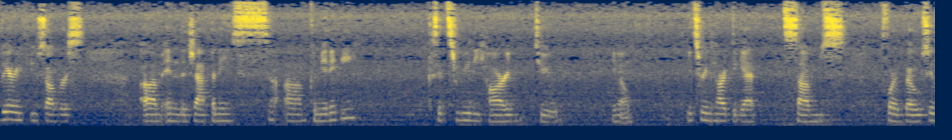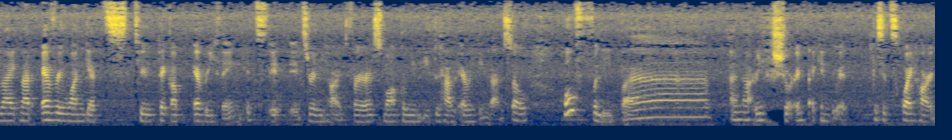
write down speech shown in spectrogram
very few subbers um, in the Japanese um, community because it's really hard to, you know, it's really hard to get subs for those who like. Not everyone gets to pick up everything. It's it, it's really hard for a small community to have everything done. So hopefully, but I'm not really sure if I can do it because it's quite hard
